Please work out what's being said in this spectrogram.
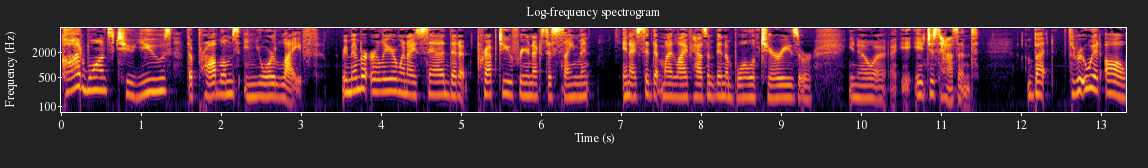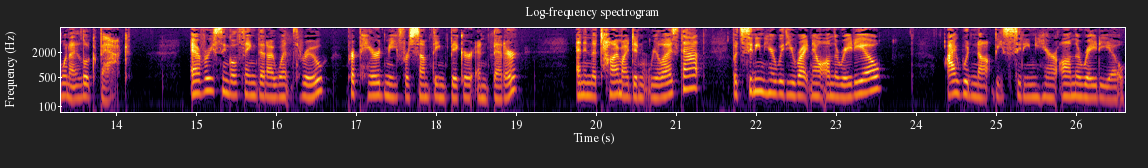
God wants to use the problems in your life. Remember earlier when I said that it prepped you for your next assignment? And I said that my life hasn't been a bowl of cherries or, you know, uh, it just hasn't. But through it all, when I look back, every single thing that I went through prepared me for something bigger and better. And in the time, I didn't realize that. But sitting here with you right now on the radio, I would not be sitting here on the radio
